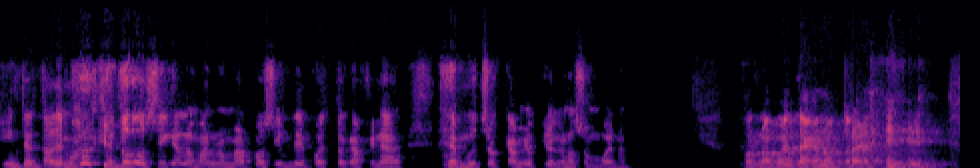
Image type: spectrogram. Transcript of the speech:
intentaremos que todo siga lo más normal posible, puesto que al final muchos cambios creo que no son buenos por la cuenta que nos trae.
